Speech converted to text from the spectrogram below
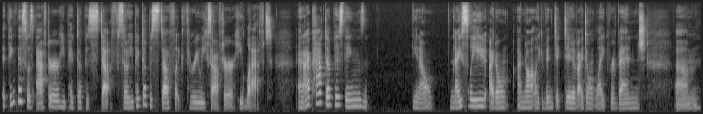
I think this was after he picked up his stuff. So he picked up his stuff like three weeks after he left. And I packed up his things, you know, nicely. I don't, I'm not like vindictive. I don't like revenge. Um,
